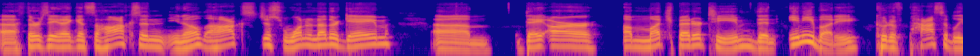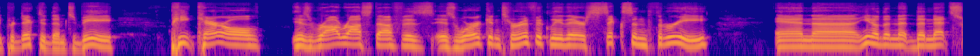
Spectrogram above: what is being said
Uh, Thursday night against the Hawks, and you know the Hawks just won another game. Um, they are a much better team than anybody could have possibly predicted them to be. Pete Carroll, his rah rah stuff is is working terrifically. They're six and three, and uh, you know the net, the nets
